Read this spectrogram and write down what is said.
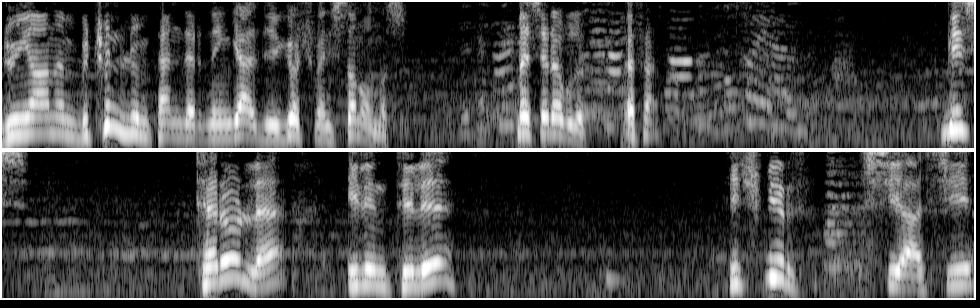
Dünyanın bütün lümpenlerinin geldiği göçmenistan olmasın. Mesele budur. Efendim. Biz terörle ilintili hiçbir siyasi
